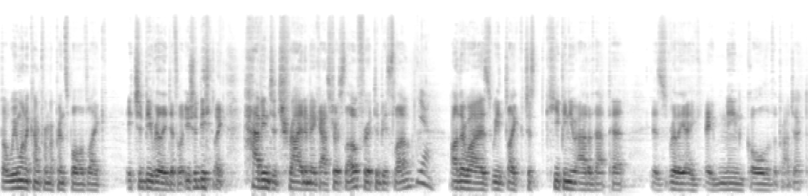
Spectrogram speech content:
But we want to come from a principle of like, it should be really difficult. You should be like having to try to make Astro slow for it to be slow. Yeah. Otherwise, we'd like just keeping you out of that pit is really a, a main goal of the project.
